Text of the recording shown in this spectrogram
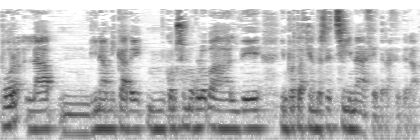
por la mm, dinámica de mm, consumo global, de importación desde China, etcétera, etcétera.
